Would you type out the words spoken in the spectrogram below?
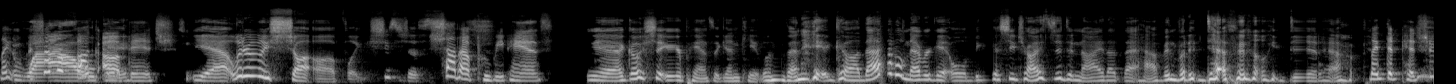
Like, Wow, shut the fuck up, bitch. Yeah, literally, shut up. Like, she's just Shut up, poopy pants. Yeah, go shit your pants again, Caitlin Bennett. God, that will never get old because she tries to deny that that happened, but it definitely did happen. Like the picture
